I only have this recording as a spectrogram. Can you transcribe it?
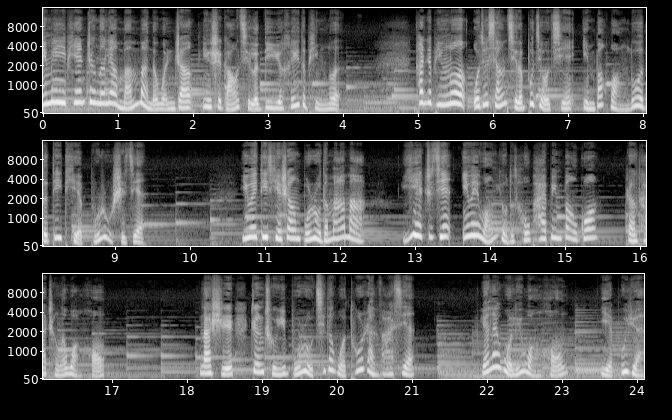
明明一篇正能量满满的文章，硬是搞起了地域黑的评论。看着评论，我就想起了不久前引爆网络的地铁哺乳事件。一位地铁上哺乳的妈妈，一夜之间因为网友的偷拍并曝光，让她成了网红。那时正处于哺乳期的我，突然发现，原来我离网红也不远。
